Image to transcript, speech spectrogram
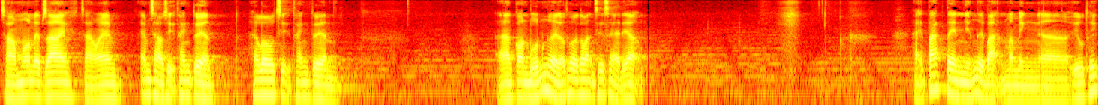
Chào Môn đẹp trai, chào em. Em chào chị Thanh Tuyền. Hello chị Thanh Tuyền. À còn 4 người nữa thôi các bạn chia sẻ đi ạ. Hãy tag tên những người bạn mà mình uh, yêu thích,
